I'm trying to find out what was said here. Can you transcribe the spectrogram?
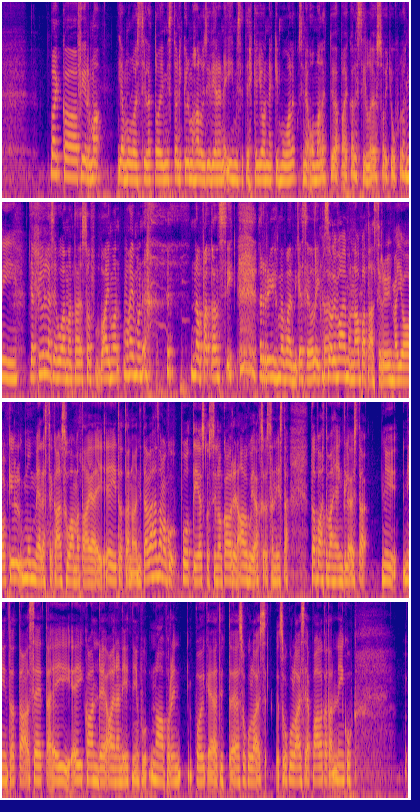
vaikka firma ja mulla olisi sillä toimisto, niin kyllä mä haluaisin viedä ne ihmiset ehkä jonnekin muualle kuin sinne omalle työpaikalle silloin, jos on juhla. Niin. Ja kyllä se huomataan, jos on vaimon, vaimon napatanssiryhmä vai mikä se oli. Se oli vaimon napatanssiryhmä, joo. Kyllä mun mielestä kanssa huomataan ja ei, ei tota noin. Tämä vähän sama kuin puhuttiin joskus silloin kauden alkujaksoissa niistä tapahtumahenkilöistä, niin, niin tota, se, että ei, ei kande aina niitä niin kuin naapurin poikia ja tyttöjä ja sukulais, sukulaisia palkata niin kuin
